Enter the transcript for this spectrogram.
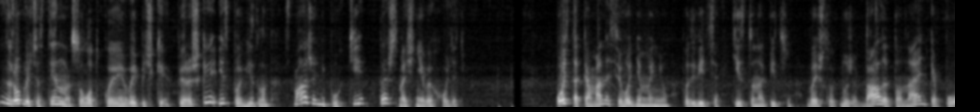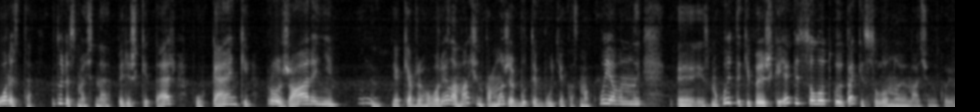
І зроблю частину солодкої випічки пиріжки із повідлом. Смажені, пухкі, теж смачні виходять. Ось таке в мене сьогодні меню. Подивіться, тісто на піцу вийшло дуже вдале, тоненьке, пористе дуже смачне. Пиріжки теж пухкенькі, прожарені. І, як я вже говорила, начинка може бути будь-яка. Смакує вони, е, смакують такі пиріжки як із солодкою, так і з солоною начинкою.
